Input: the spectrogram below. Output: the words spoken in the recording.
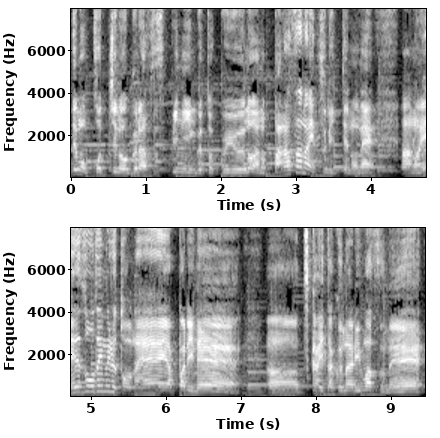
でもこっちのグラススピニング特有のあのバラさない釣りってのねあの映像で見るとねやっぱりねあ使いたくなりますね。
